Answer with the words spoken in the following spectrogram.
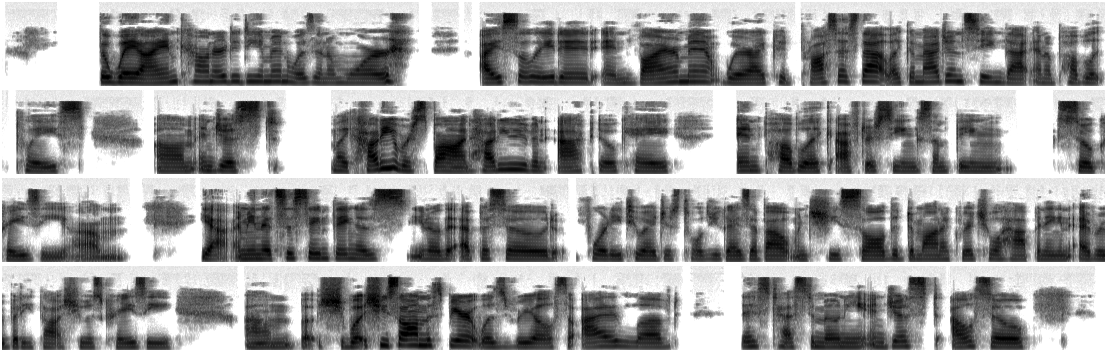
the way I encountered a demon was in a more isolated environment where I could process that. Like, imagine seeing that in a public place um, and just like, how do you respond? How do you even act okay in public after seeing something so crazy? Um, yeah, I mean, it's the same thing as, you know, the episode 42 I just told you guys about when she saw the demonic ritual happening and everybody thought she was crazy. Um, but she, what she saw in the spirit was real. So I loved this testimony and just also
